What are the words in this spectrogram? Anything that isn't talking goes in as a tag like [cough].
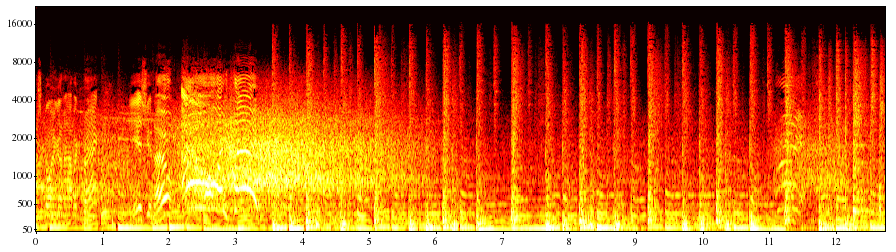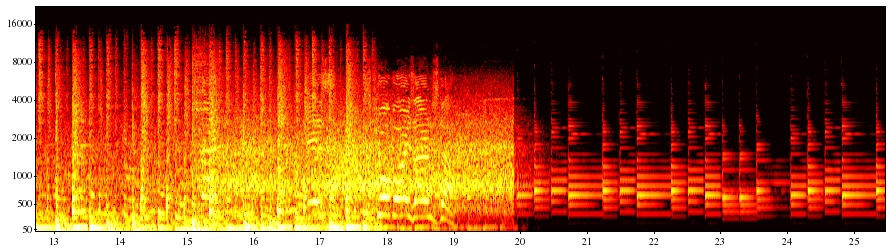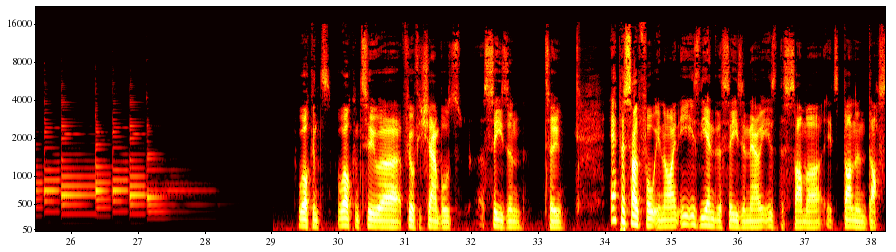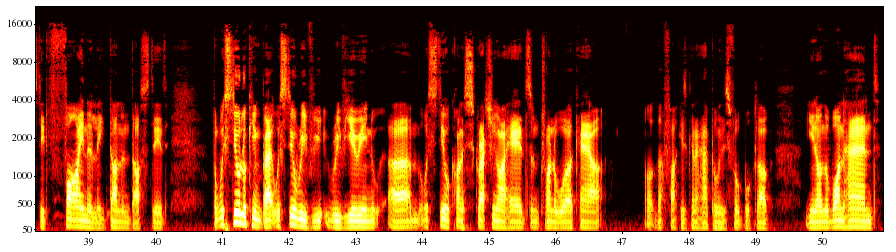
Gascoigne going to have a crack? He is, you know. Oh, I say! Welcome, welcome to uh, Filthy Shambles uh, season two, episode forty nine. It is the end of the season now. It is the summer. It's done and dusted. Finally done and dusted. But we're still looking back. We're still review- reviewing. Um, we're still kind of scratching our heads and trying to work out what the fuck is going to happen with this football club. You know, on the one hand,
